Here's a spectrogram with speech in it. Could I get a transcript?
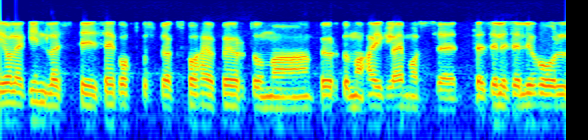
ei ole kindlasti see koht, kus peaks kohe pöörduma, pöörduma haigla EMO-sse, et sellisel juhul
